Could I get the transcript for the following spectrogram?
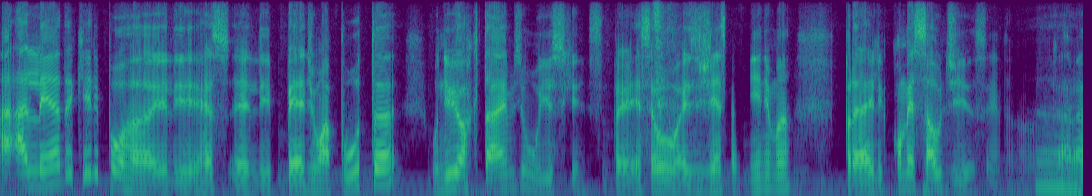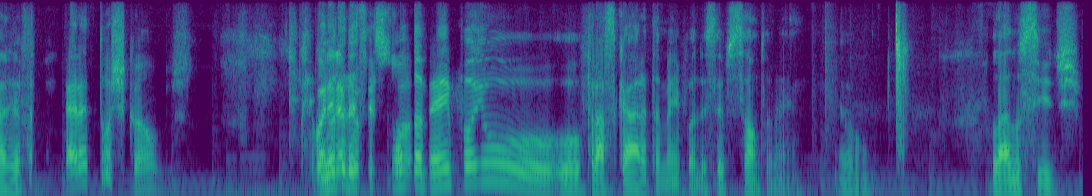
A, a, lenda é que ele, porra, ele, ele pede uma puta, o New York Times e um whisky. Essa é a exigência mínima para ele começar o dia, assim. Então, Caralho, é o cara é toscão, bicho. Agora, e outra é decepção também foi o, o Frascara também, foi uma decepção também. Eu, lá no Cid.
